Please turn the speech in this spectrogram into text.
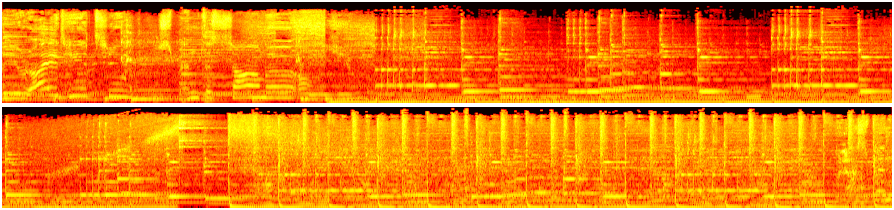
be right here to spend the summer on you. Spent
